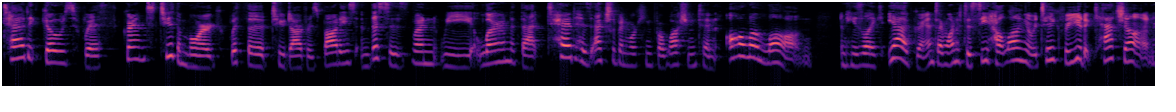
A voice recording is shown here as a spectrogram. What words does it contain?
Ted goes with Grant to the morgue with the two divers' bodies, and this is when we learn that Ted has actually been working for Washington all along. And he's like, Yeah, Grant, I wanted to see how long it would take for you to catch on.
